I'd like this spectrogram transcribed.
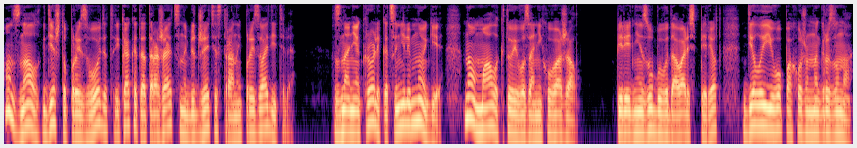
Он знал, где что производят и как это отражается на бюджете страны-производителя. Знания кролика ценили многие, но мало кто его за них уважал. Передние зубы выдавались вперед, делая его похожим на грызуна.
